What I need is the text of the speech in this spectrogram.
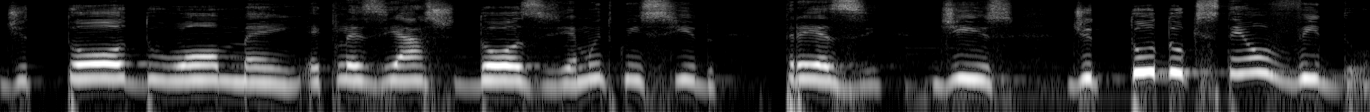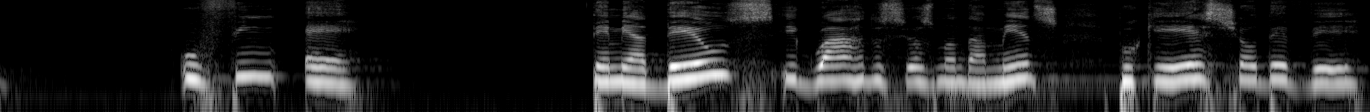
de todo homem. Eclesiastes 12, é muito conhecido. 13 diz: De tudo o que se tem ouvido, o fim é Teme a Deus e guarda os seus mandamentos, porque este é o dever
